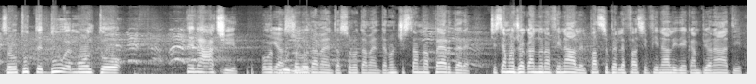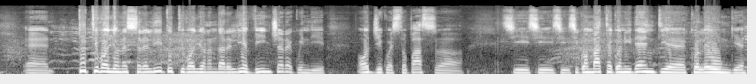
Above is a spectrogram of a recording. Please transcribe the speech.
Sono tutte e due molto tenaci come Sì, pugili. assolutamente, assolutamente, non ci stanno a perdere. Ci stiamo giocando una finale, il passo per le fasi finali dei campionati. eh, tutti vogliono essere lì, tutti vogliono andare lì e vincere. Quindi oggi questo pass eh, si, si- si- si combatte con i denti e con le unghie.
